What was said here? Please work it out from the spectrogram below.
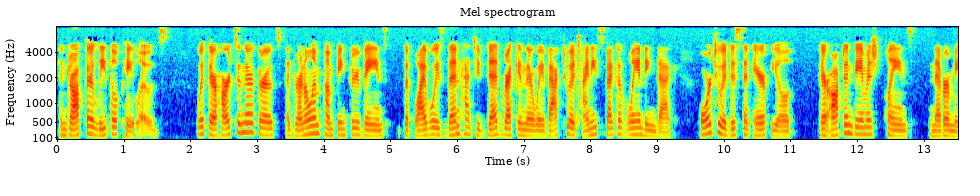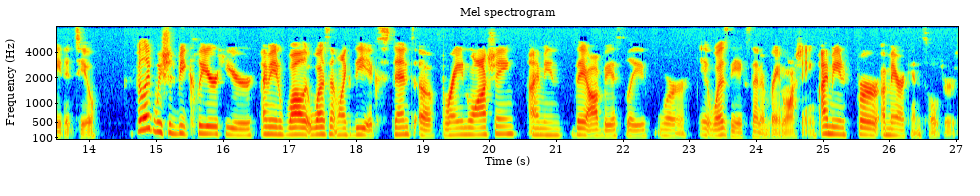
and drop their lethal payloads. With their hearts in their throats, adrenaline pumping through veins, the flyboys then had to dead reckon their way back to a tiny speck of landing deck or to a distant airfield their often damaged planes never made it to. I feel like we should be clear here. I mean, while it wasn't like the extent of brainwashing, I mean, they obviously were. It was the extent of brainwashing. I mean, for American soldiers.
